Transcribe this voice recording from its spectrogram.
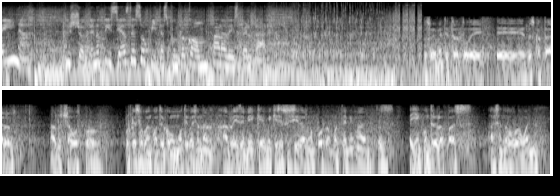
Tu shot de noticias de sopitas.com para despertar. Pues obviamente trato de, rescatar a los chavos por porque eso fue encontré como motivación a, raíz de mi que me quise suicidar ¿no? por la muerte de mi madre. Entonces ahí encontré la paz haciendo obra buena.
